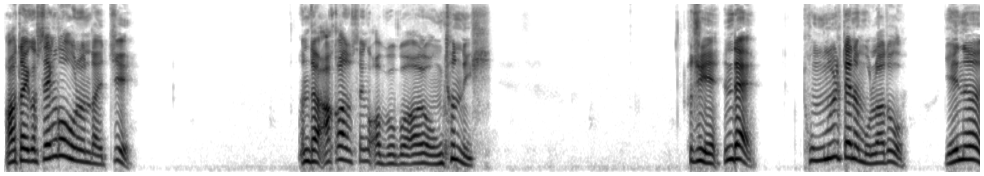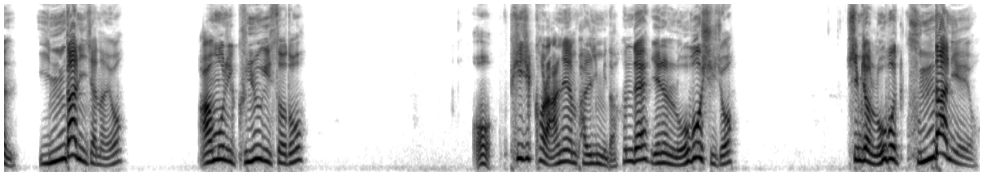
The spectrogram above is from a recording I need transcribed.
아, 나 이거 센 거 고른다 했지? 근데 아까도 센 거, 아, 뭐, 뭐, 아, 엉쳤네, 씨. 그치. 근데, 동물 때는 몰라도, 얘는 인간이잖아요? 아무리 근육이 있어도, 어, 피지컬 안에는 발립니다. 근데 얘는 로봇이죠? 심지어 로봇 군단이에요.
